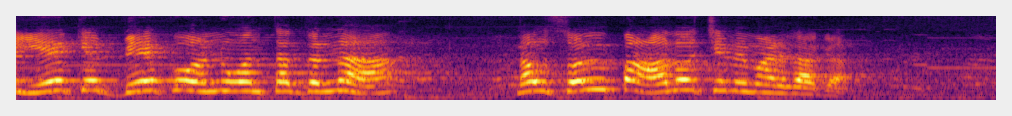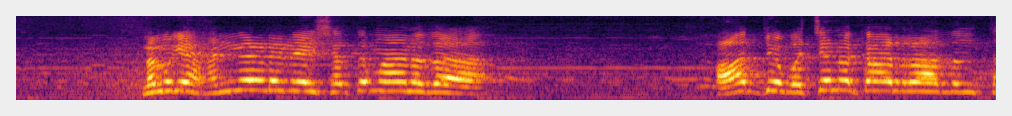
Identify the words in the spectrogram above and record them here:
ಏಕೆ ಬೇಕು ಅನ್ನುವಂಥದ್ದನ್ನು ನಾವು ಸ್ವಲ್ಪ ಆಲೋಚನೆ ಮಾಡಿದಾಗ ನಮಗೆ ಹನ್ನೆರಡನೇ ಶತಮಾನದ ಆದ್ಯ ವಚನಕಾರರಾದಂಥ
